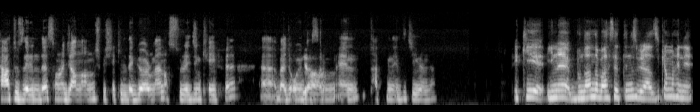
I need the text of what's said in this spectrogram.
kağıt üzerinde sonra canlanmış bir şekilde görmen o sürecin keyfi e, bence oyun ya. tasarımının en tatmin edici yönü. Peki yine bundan da bahsettiniz birazcık ama hani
